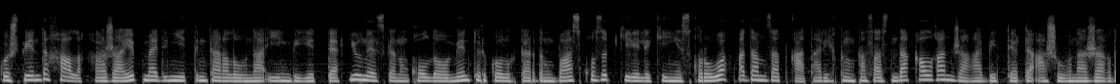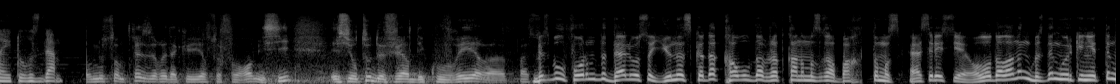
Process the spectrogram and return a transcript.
көшпенді халық ғажайып мәдениеттің таралуына еңбек етті. ЮНЕСКОның қолдауымен түркологтардың бас қосып келелі кеңес құруы адамзатқа тарихтың тасасында қалған жаңа беттерді ашуына жағдай туғызды. Nous sommes très heureux d'accueillir ce forum ici et surtout de faire découvrir Біз бұл форумды дәл осы ЮНЕСКО-да қабылдап жатқанымызға бақыттымыз. Әсіресе ұлы даланың біздің өркениеттің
